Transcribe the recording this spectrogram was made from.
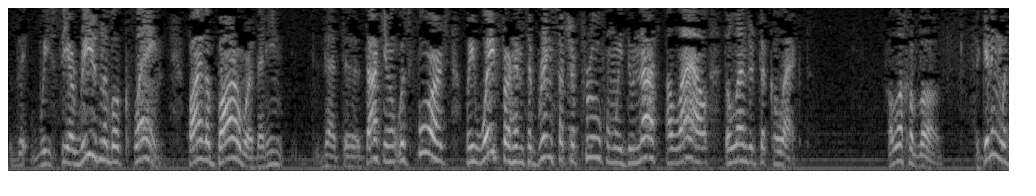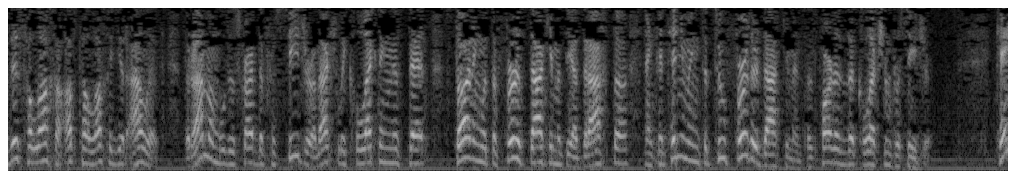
the, we see a reasonable claim by the borrower that he that the document was forged, we wait for him to bring such a proof and we do not allow the lender to collect. Halacha Vav. Beginning with this halacha up to halacha Yud Aleph, the Rambam will describe the procedure of actually collecting this debt, starting with the first document, the Adrachta, and continuing to two further documents as part of the collection procedure. How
